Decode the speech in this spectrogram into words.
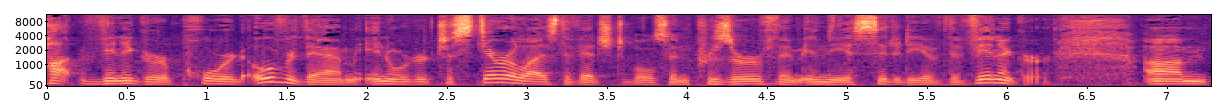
hot vinegar poured over them in order to sterilize the vegetables and preserve them in the acidity of the vinegar. Um,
